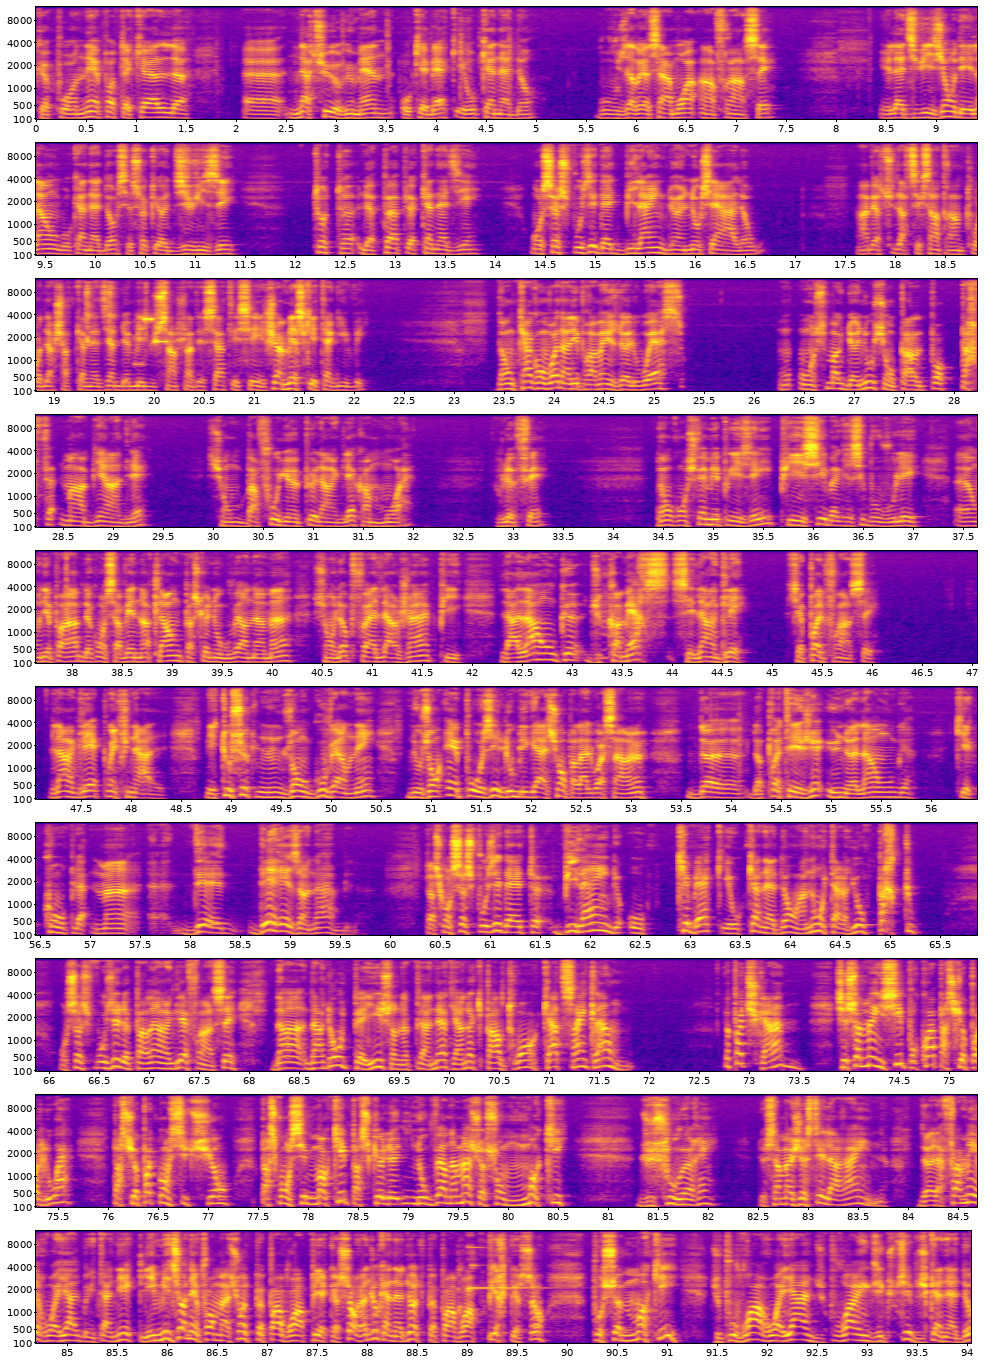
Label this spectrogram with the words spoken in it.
que pour n'importe quelle euh, nature humaine au Québec et au Canada. Vous vous adressez à moi en français. Et la division des langues au Canada, c'est ça qui a divisé tout le peuple canadien. On serait supposé d'être bilingue d'un océan à l'autre en vertu de l'article 133 de la Charte canadienne de 1867, et c'est jamais ce qui est arrivé. Donc, quand on va dans les provinces de l'Ouest, on, se moque de nous si on ne parle pas parfaitement bien anglais, si on bafouille un peu l'anglais comme moi, je le fais. Donc, on se fait mépriser. Puis ici, ben, si vous voulez, euh, on n'est pas capable de conserver notre langue parce que nos gouvernements sont là pour faire de l'argent. Puis la langue du commerce, c'est l'anglais. C'est pas le français l'anglais, point final. Mais tous ceux qui nous ont gouvernés nous ont imposé l'obligation par la loi 101 de, protéger une langue qui est complètement euh, déraisonnable. Parce qu'on s'est supposé d'être bilingue au Québec et au Canada, en Ontario, partout. On s'est supposé de parler anglais, français. Dans d'autres pays sur notre planète, il y en a qui parlent trois, quatre, cinq langues. Il n'y a pas de chicane. C'est seulement ici. Pourquoi? Parce qu'il n'y a pas de loi, parce qu'il n'y a pas de constitution, parce qu'on s'est moqué, parce que nos gouvernements se sont moqués du souverain, de Sa Majesté la Reine, de la famille royale britannique. Les médias d'information, tu ne peux pas avoir pire que ça. Radio-Canada, tu ne peux pas avoir pire que ça pour se moquer du pouvoir royal, du pouvoir exécutif du Canada,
